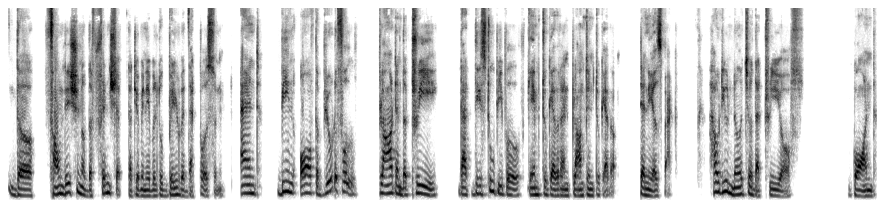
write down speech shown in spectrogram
the foundation of the friendship that you've been able to build with that person and be in awe of the beautiful plant and the tree that these two people came together and planted together 10 years back. How do you nurture that tree of bond,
